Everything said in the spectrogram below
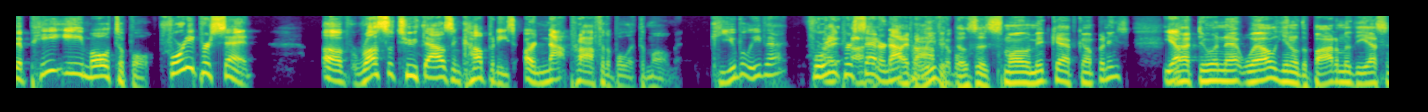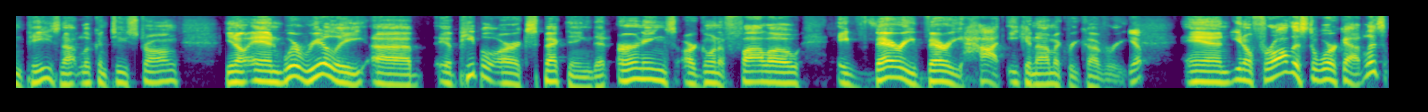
The PE multiple, 40% of Russell 2000 companies are not profitable at the moment. Can you believe that? 40% I, I, are not I profitable. Believe it. Those are small and mid cap companies yep. not doing that well. You know, the bottom of the S&P is not looking too strong. You know, and we're really uh people are expecting that earnings are going to follow a very very hot economic recovery. Yep. And you know, for all this to work out, let's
